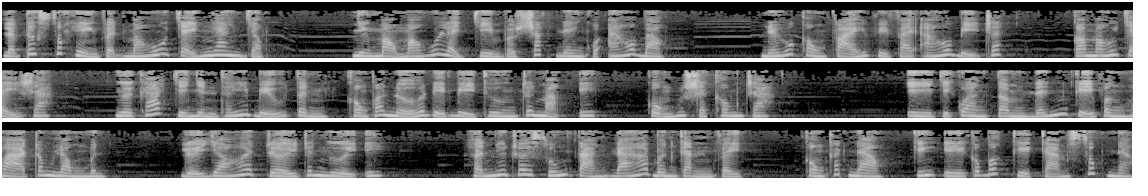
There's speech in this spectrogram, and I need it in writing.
lập tức xuất hiện vệt máu chảy ngang dọc, nhưng màu máu lại chìm vào sắc đen của áo bào. Nếu không phải vì vai áo bị rách, có máu chảy ra, người khác chỉ nhìn thấy biểu tình không có nửa điểm bị thương trên mặt y cũng sẽ không ra. Y chỉ quan tâm đến kỹ vân hòa trong lòng mình, lưỡi gió rơi trên người y, hình như rơi xuống tảng đá bên cạnh vậy, không cách nào khiến y có bất kỳ cảm xúc nào.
